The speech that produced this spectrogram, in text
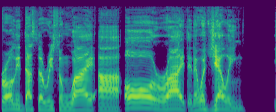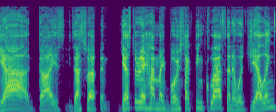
Probably that's the reason why. Uh, all right, and I was yelling. Yeah, guys, that's what happened. Yesterday I had my voice acting class and I was yelling,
